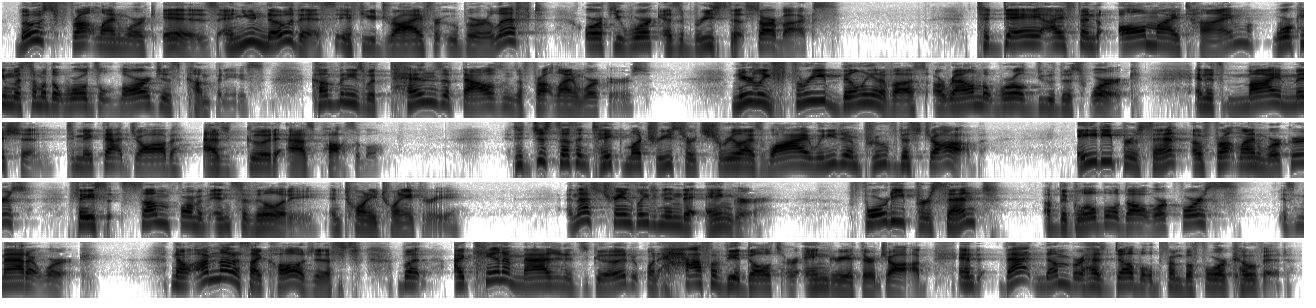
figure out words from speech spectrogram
Most frontline work is, and you know this if you drive for Uber or Lyft, or if you work as a barista at Starbucks. Today, I spend all my time working with some of the world's largest companies, companies with tens of thousands of frontline workers. Nearly 3 billion of us around the world do this work, and it's my mission to make that job as good as possible. It just doesn't take much research to realize why we need to improve this job. 80% of frontline workers face some form of incivility in 2023. And that's translated into anger. 40% of the global adult workforce is mad at work. Now, I'm not a psychologist, but I can't imagine it's good when half of the adults are angry at their job. And that number has doubled from before COVID.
